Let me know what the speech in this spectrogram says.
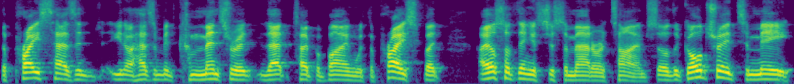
the price hasn't, you know, hasn't been commensurate that type of buying with the price, but I also think it's just a matter of time. So the gold trade to me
